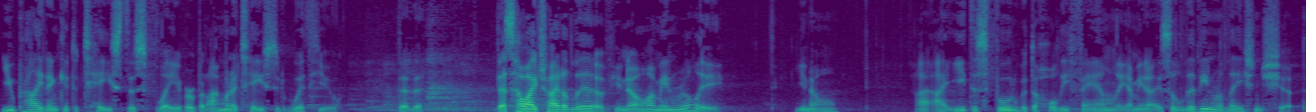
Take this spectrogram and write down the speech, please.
you probably didn't get to taste this flavor, but I'm going to taste it with you. That, that, that's how I try to live, you know? I mean, really, you know? I, I eat this food with the Holy Family. I mean, it's a living relationship.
